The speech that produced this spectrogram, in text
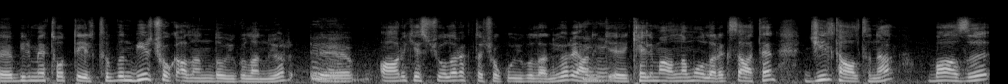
e, bir metot değil. Tıbbın birçok alanında uygulanıyor. E, ağrı kesici olarak da çok uygulanıyor. Yani e, kelime anlamı olarak zaten cilt altına bazı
